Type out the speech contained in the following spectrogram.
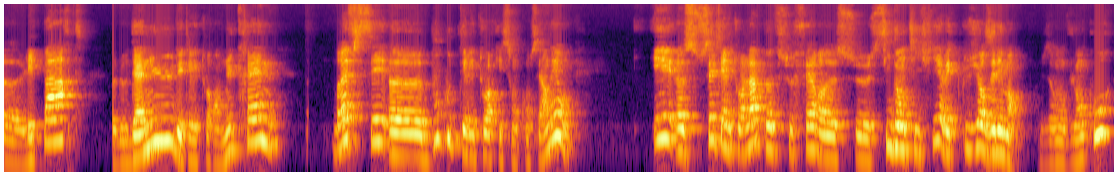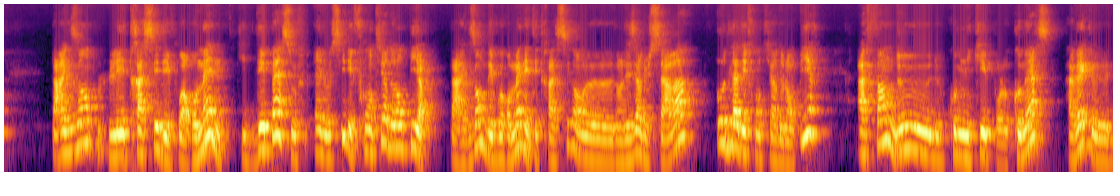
euh, les Parthes, le Danube, des territoires en Ukraine. Bref, c'est euh, beaucoup de territoires qui sont concernés. Et ces territoires-là peuvent se faire s'identifier avec plusieurs éléments. Nous avons vu en cours, par exemple, les tracés des voies romaines qui dépassent elles aussi les frontières de l'Empire. Par exemple, des voies romaines étaient tracées dans le, désert du Sahara, au-delà des frontières de l'Empire, afin de, communiquer pour le commerce avec euh,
